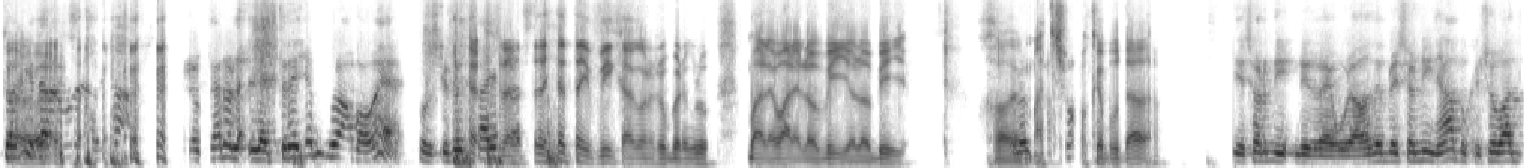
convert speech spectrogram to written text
Tú Claro, agitas claro. la rueda, Pero claro, la, la estrella no se va a mover, porque eso está la estrella está ahí fija con el superglue. Vale, vale, los billos, los billos. Joder, Pero- macho, pues qué putada. Y eso ni, ni regulador de presión ni nada, porque eso va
